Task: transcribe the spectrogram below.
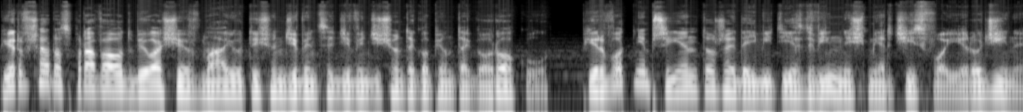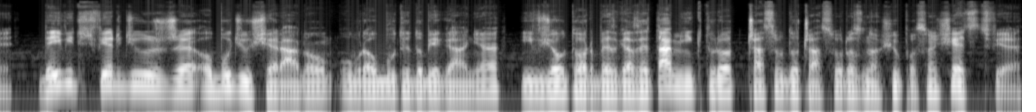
Pierwsza rozprawa odbyła się w maju 1995 roku. Pierwotnie przyjęto, że David jest winny śmierci swojej rodziny. David twierdził, że obudził się rano, ubrał buty do biegania i wziął torbę z gazetami, które od czasu do czasu roznosił po sąsiedztwie.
